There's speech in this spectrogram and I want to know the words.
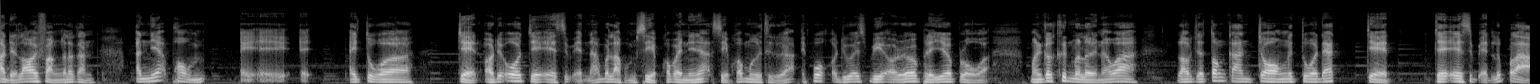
อะเดี๋ยวเล่าให้ฟังกันแล้วกัน อันเนี้ยพอผมไอไอไอไอตัวเจด Audio JA11 นะ เวลาผมเสียบเข้าไปในเนี้ยเสียบเข้ามือถือไอพวก USB Audio Player Pro อะมันก็ขึ้นมาเลยนะว่า เราจะต้องการจองไอตัว DAC 7 JA11 หรือเปล่า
